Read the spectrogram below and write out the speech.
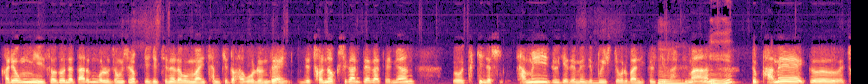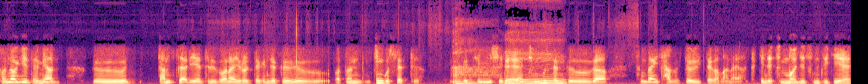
가려움이 있어도 이제 다른 걸로 정신없게 이제 지내다 보면 많이 참기도 하고 그러는데 이제 저녁 시간대가 되면 또 특히 이제 잠이 들게 되면 이제 무의식적으로 많이 긁기도 음. 하지만 예. 또 밤에 그 저녁이 되면 그 잠자리에 들거나 이럴 때 이제 그 어떤 친구 세트 그 아, 침실에 네. 친구 세트가 상당히 자극적일 때가 많아요. 특히 이제 진먼지 진드기에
